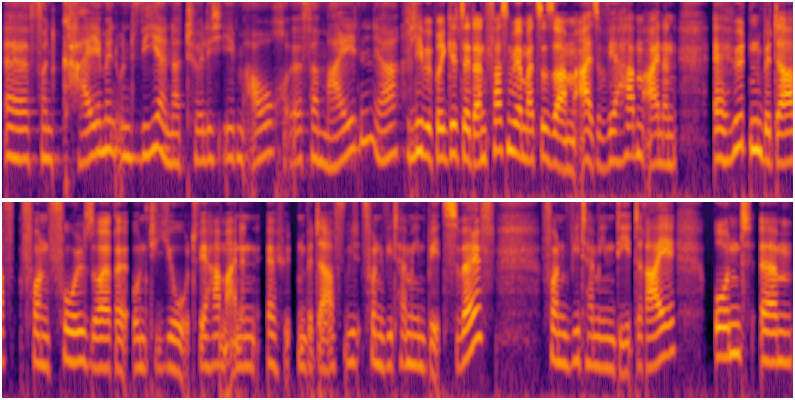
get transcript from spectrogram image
äh, von Keimen und Viren natürlich eben auch äh, vermeiden. Ja. Liebe Brigitte, dann fassen wir mal zusammen. Also wir haben einen erhöhten Bedarf von Folsäure und Jod. Wir haben einen erhöhten Bedarf von Vitamin B12, von Vitamin D3 und ähm,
